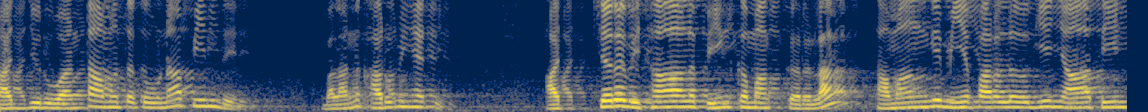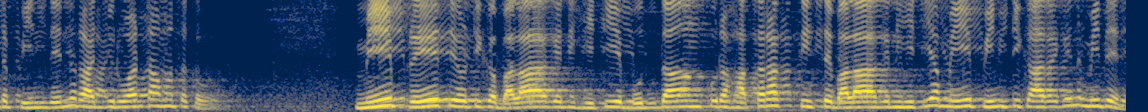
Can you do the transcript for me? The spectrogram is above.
රජ්ජුරුවන්ට අමතක වුණා පින්දෙන් බලන්න කරුමි හැටි. අච්චර විශාල පින්කමක් කරලා තමන්ගේ මිය පරලෝගිය ඥාතීන්ට පින් දෙන්න රජ්ජුරුවන්ට අමතක වුණ. මේ ප්‍රේතයෝ ටික බලාගෙන හිටිය බුද්ධාංකුර හතරක් තිස්සේ බලාගෙන හිටිය මේ පින්ටිකාරගෙන මිදෙන.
